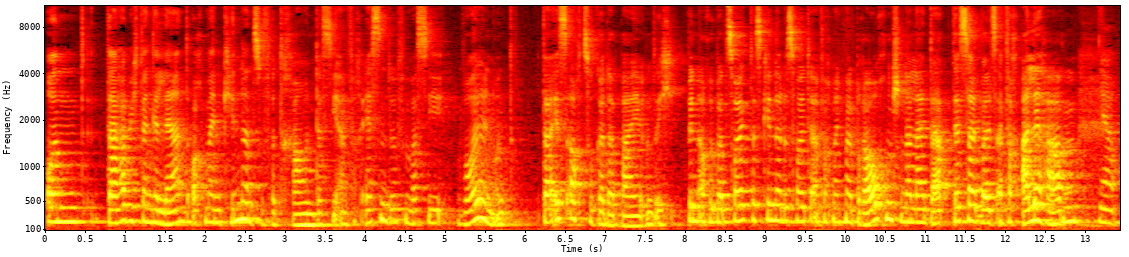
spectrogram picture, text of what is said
Und da habe ich dann gelernt, auch meinen Kindern zu vertrauen, dass sie einfach essen dürfen, was sie wollen. Und da ist auch Zucker dabei. Und ich bin auch überzeugt, dass Kinder das heute einfach manchmal brauchen, schon allein da, deshalb, weil es einfach alle haben. Ja.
